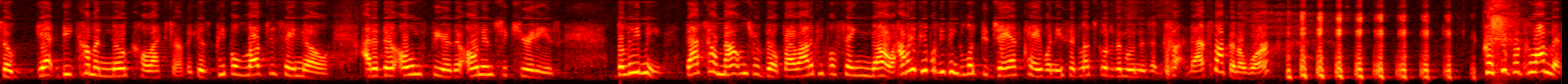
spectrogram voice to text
So get become a no collector because people love to say no out of their own fear, their own insecurities. Believe me, that's how mountains were built by a lot of people saying no. How many people do you think looked at JFK when he said, let's go to the moon and said, that's not going to work? Christopher Columbus,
